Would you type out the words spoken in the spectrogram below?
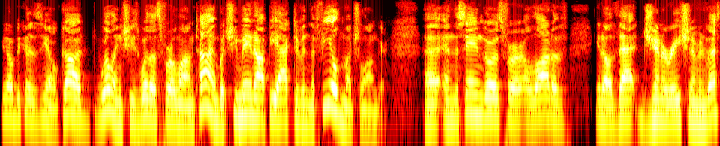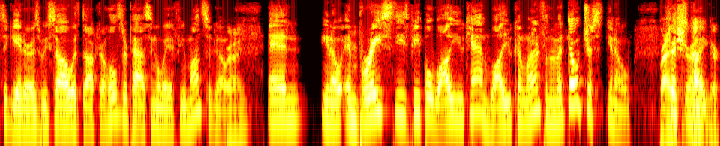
you know, because, you know, God willing, she's with us for a long time, but she may not be active in the field much longer. Uh, and the same goes for a lot of, you know, that generation of investigator, as we saw with Dr. Holzer passing away a few months ago Right. and you know embrace these people while you can while you can learn from them and don't just you know Brad fish around.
